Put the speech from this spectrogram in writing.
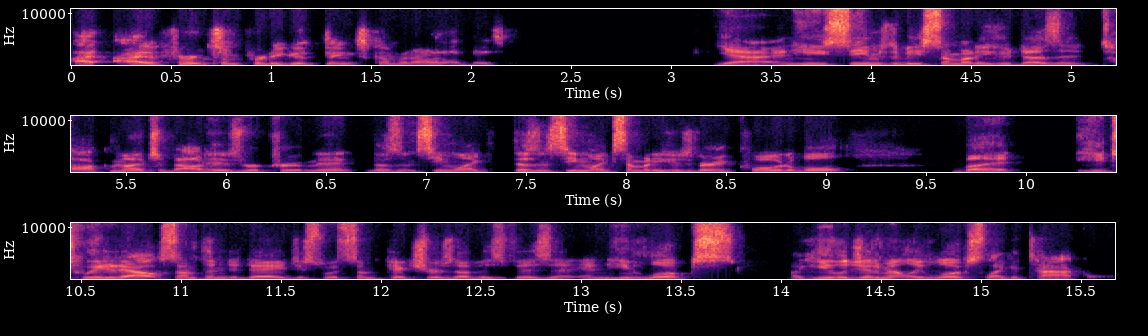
I, I've heard some pretty good things coming out of that visit. Yeah, and he seems to be somebody who doesn't talk much about his recruitment. Doesn't seem like doesn't seem like somebody who's very quotable, but he tweeted out something today just with some pictures of his visit, and he looks like he legitimately looks like a tackle.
